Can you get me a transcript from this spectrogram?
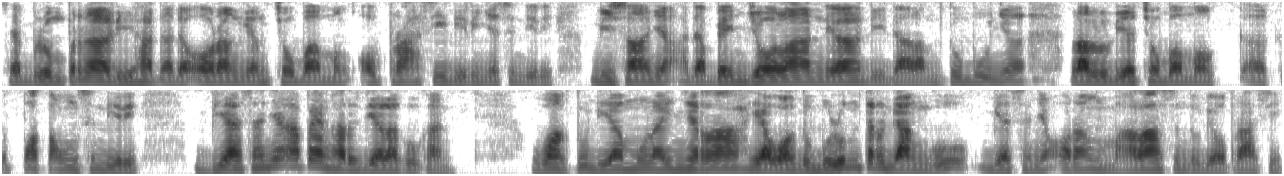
Saya belum pernah lihat ada orang yang coba mengoperasi dirinya sendiri. Misalnya ada benjolan ya di dalam tubuhnya, lalu dia coba mau uh, potong sendiri. Biasanya apa yang harus dia lakukan? waktu dia mulai nyerah, ya waktu belum terganggu, biasanya orang malas untuk dioperasi.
